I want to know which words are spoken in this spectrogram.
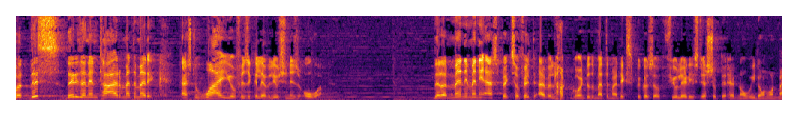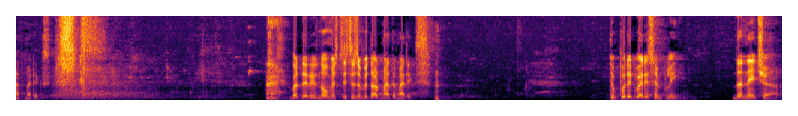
For this, there is an entire mathematic as to why your physical evolution is over. There are many, many aspects of it. I will not go into the mathematics because a few ladies just shook their head, no, we don't want mathematics. but there is no mysticism without mathematics To put it very simply, the nature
